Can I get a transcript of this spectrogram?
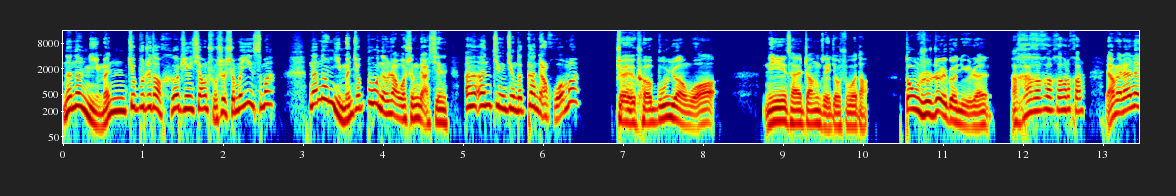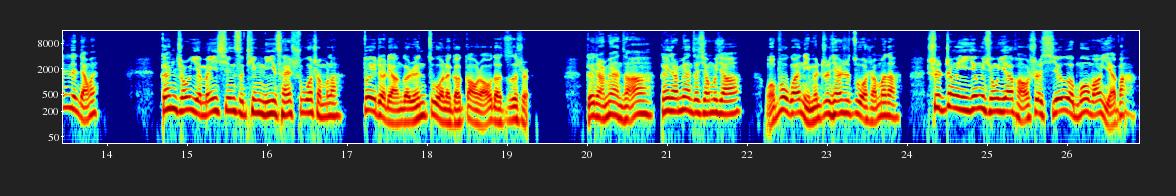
难道你们就不知道和平相处是什么意思吗？难道你们就不能让我省点心，安安静静的干点活吗？这可不怨我。尼才张嘴就说道，都是这个女人啊！好好好好了好了，两位来来来，两位，甘球也没心思听尼才说什么了，对着两个人做了个告饶的姿势，给点面子啊，给点面子行不行？我不管你们之前是做什么的，是正义英雄也好，是邪恶魔王也罢，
